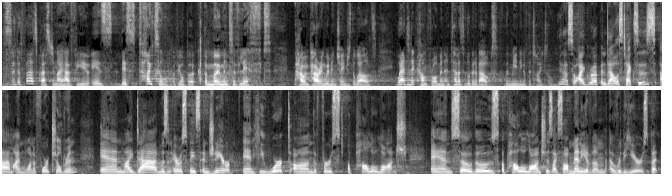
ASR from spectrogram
So, the first question I have for you is this title of your book, The Moment of Lift How Empowering Women Changes the World. Where did it come from? And, and, tell us a little bit about the meaning of the title. Yeah, so I grew up in Dallas, Texas. Um, I'm one of four children. And my dad was an aerospace engineer, and he worked on the first Apollo launch. And so, those Apollo launches, I saw many of them over the years, but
